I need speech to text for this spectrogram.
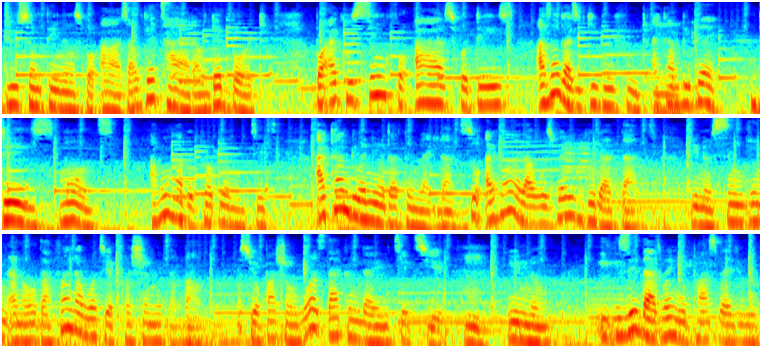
do something else for hours. I'll get tired, I'll get bored. But I could sing for hours, for days, as long as you give me food. I can mm. be there days, months, I won't have a problem with it. I can't do any other thing like that. So I found that I was very good at that, you know, singing and all that. Find out what you're passionate about. What's your passion? What's that thing that irritates you? Mm. You know, is it that when you pass by the road?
